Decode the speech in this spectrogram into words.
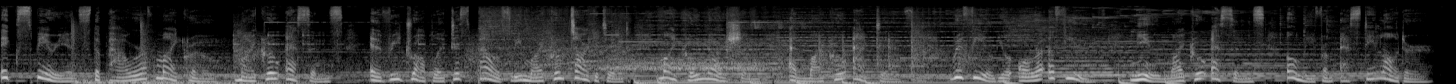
Experience the power of micro, micro essence. Every droplet is powerfully micro targeted, micro nourishing, and micro active. Reveal your aura of youth. New micro essence, only from Estee Lauder.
